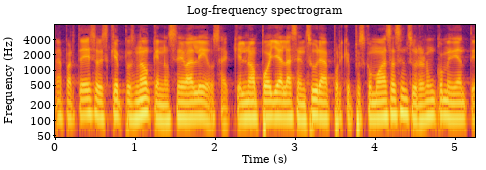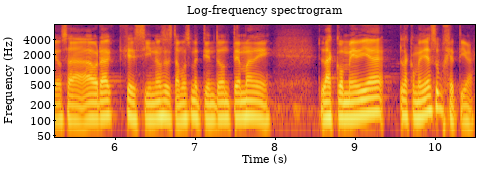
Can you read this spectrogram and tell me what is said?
aparte de eso, es que pues no, que no se vale, o sea, que él no apoya la censura, porque pues cómo vas a censurar a un comediante, o sea, ahora que sí nos estamos metiendo a un tema de la comedia, la comedia subjetiva,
